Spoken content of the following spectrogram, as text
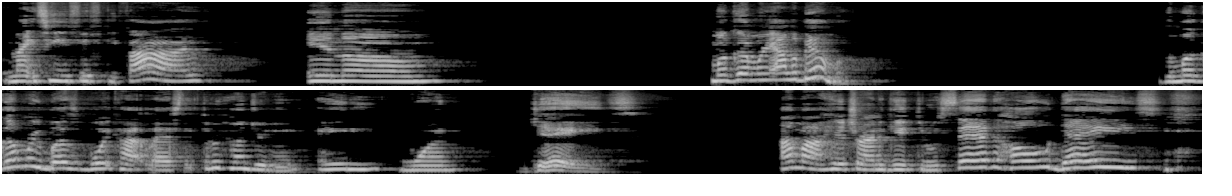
1955 in um Montgomery, Alabama. The Montgomery bus boycott lasted 381 days. I'm out here trying to get through seven whole days.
